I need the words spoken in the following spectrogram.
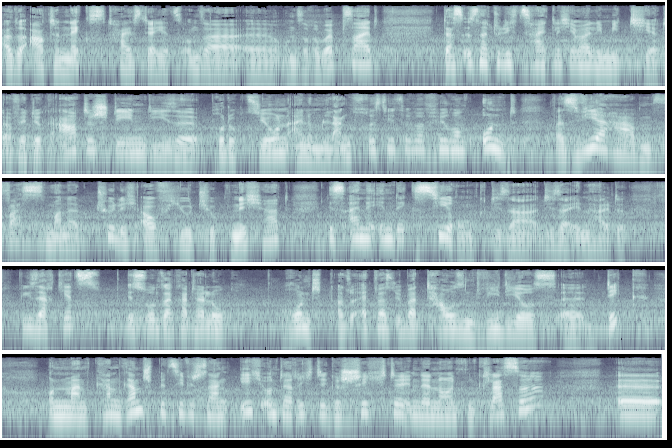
also Arte Next heißt ja jetzt unser, äh, unsere Website. Das ist natürlich zeitlich immer limitiert. Auf Eduk Arte stehen diese Produktionen einem langfristig zur Verfügung. Und was wir haben, was man natürlich auf YouTube nicht hat, ist eine Indexierung dieser, dieser Inhalte. Wie gesagt, jetzt ist unser Katalog rund, also etwas über 1000 Videos äh, dick. Und man kann ganz spezifisch sagen, ich unterrichte Geschichte in der neunten Klasse, äh,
